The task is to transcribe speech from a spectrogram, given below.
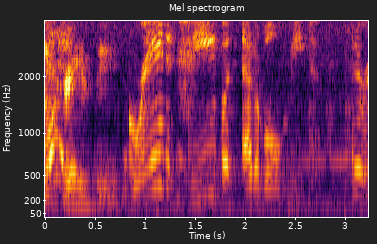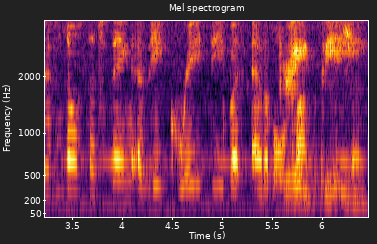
right. crazy. Grade D but edible meat. There is no such thing as a grade D but edible Grade classification. D.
